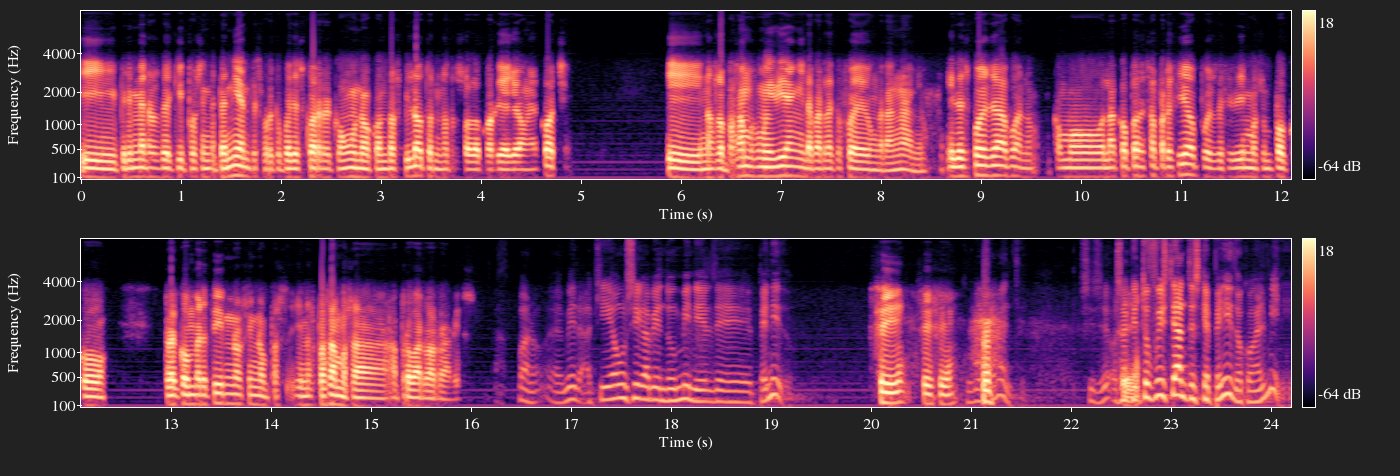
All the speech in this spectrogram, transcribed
y primeros de equipos independientes, porque podías correr con uno o con dos pilotos. Nosotros solo corría yo en el coche. Y nos lo pasamos muy bien y la verdad que fue un gran año. Y después ya, bueno, como la copa desapareció, pues decidimos un poco reconvertirnos y, no pas- y nos pasamos a, a probar los rallies. Bueno, eh, mira, aquí aún sigue habiendo un Mini, el de Penido. Sí, sí, sí. Sí, sí. O sea Sí. que tú fuiste antes que Penido con el Mini.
